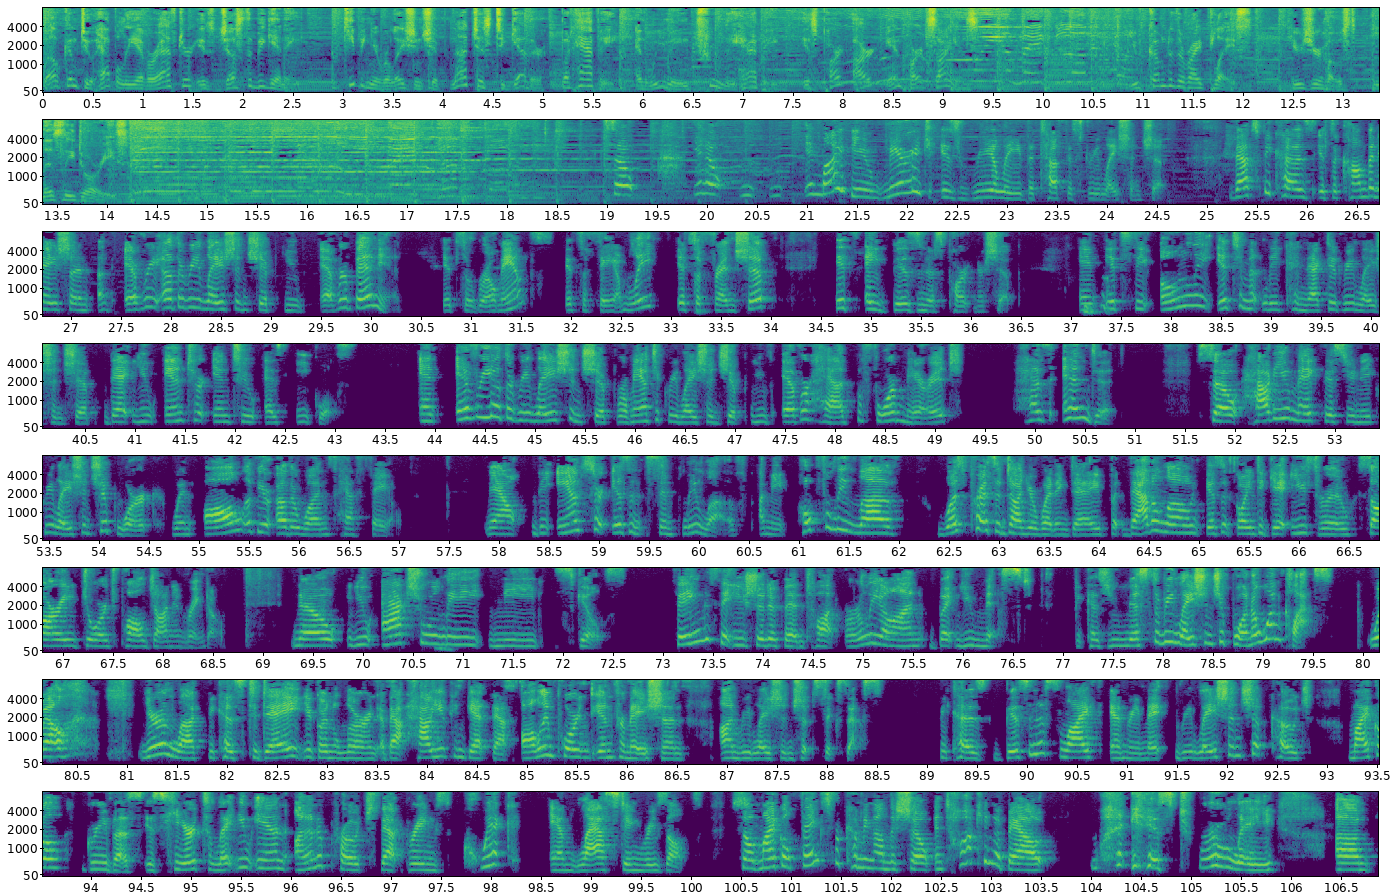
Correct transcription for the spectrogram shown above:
Welcome to Happily Ever After is just the beginning. Keeping your relationship not just together, but happy, and we mean truly happy, is part art and part science. You've come to the right place. Here's your host, Leslie Doares. So, you know, in my view, marriage is really the toughest relationship. That's because it's a combination of every other relationship you've ever been in. It's a romance, it's a family, it's a friendship, it's a business partnership. And mm-hmm. it's the only intimately connected relationship that you enter into as equals. And every other relationship, romantic relationship you've ever had before marriage has ended. So how do you make this unique relationship work when all of your other ones have failed? Now, the answer isn't simply love. I mean, hopefully love was present on your wedding day, but that alone isn't going to get you through. Sorry, George, Paul, John, and Ringo. No, you actually need skills, things that you should have been taught early on, but you missed because you missed the relationship 101 class. Well, you're in luck because today you're going to learn about how you can get that all important information on relationship success. Because business life and re- relationship coach Michael Grebus is here to let you in on an approach that brings quick and lasting results. So Michael, thanks for coming on the show and talking about what is truly um,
